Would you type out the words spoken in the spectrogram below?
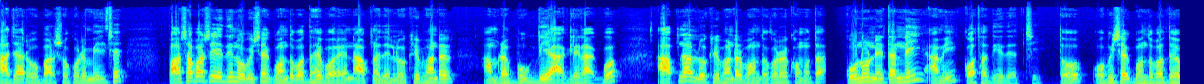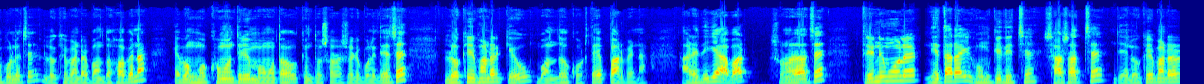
হাজার ও বারোশো করে মিলছে। পাশাপাশি এদিন অভিষেক বন্দ্যোপাধ্যায় বলেন, আপনাদের লক্ষ্মীর ভাণ্ডার আমরা বুক দিয়ে আগলে রাখব। আপনার লক্ষ্মীর ভাণ্ডার বন্ধ করার ক্ষমতা কোনো নেতার নেই, আমি কথা দিয়ে যাচ্ছি। তো অভিষেক বন্দ্যোপাধ্যায় বলেছে, লক্ষ্মীর ভাণ্ডার বন্ধ হবে না। এবং মুখ্যমন্ত্রী মমতাও কিন্তু সরাসরি বলে দিয়েছে, লক্ষ্মীর ভাণ্ডার কেউ বন্ধ করতে পারবে না। আর এদিকে আবার শোনা যাচ্ছে, তৃণমূলের নেতারাই হুমকি দিচ্ছে, শাসাচ্ছে যে লক্ষ্মীর ভাণ্ডার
